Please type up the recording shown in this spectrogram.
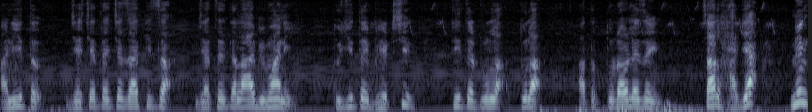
आणि इथं ज्याच्या त्याच्या जातीचा ज्याचा त्याला अभिमान आहे तू जिथं भेटशील तिथं तुला तुला आता तुडावल्या जाईल चाल हा घ्या निंग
